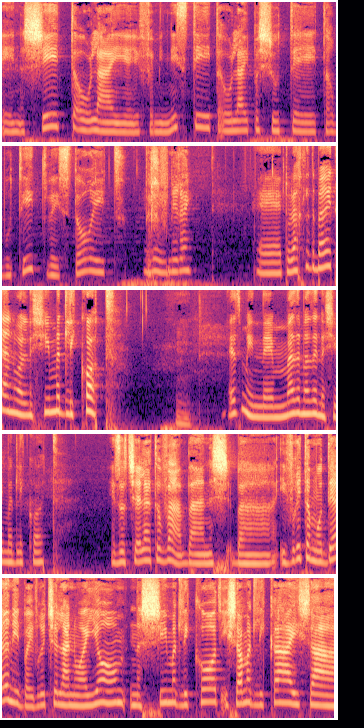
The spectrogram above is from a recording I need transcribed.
אה, נשית, או אולי אה, פמיניסטית, או אולי פשוט תרבותית והיסטורית, תכף נראה. את הולכת לדבר איתנו על נשים מדליקות. Hmm. איזה מין, מה זה, מה זה נשים מדליקות? זאת שאלה טובה. בנש... בעברית המודרנית, בעברית שלנו היום, נשים מדליקות, אישה מדליקה, אישה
